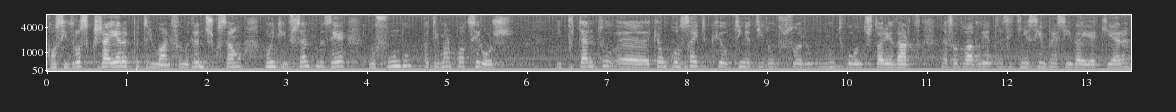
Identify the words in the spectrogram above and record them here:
Considerou-se que já era património. Foi uma grande discussão, muito interessante, mas é, no fundo, património pode ser hoje. E, portanto, uh, que é um conceito que eu tinha tido um professor muito bom de História da Arte na Faculdade de Letras e tinha sempre essa ideia, que era,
